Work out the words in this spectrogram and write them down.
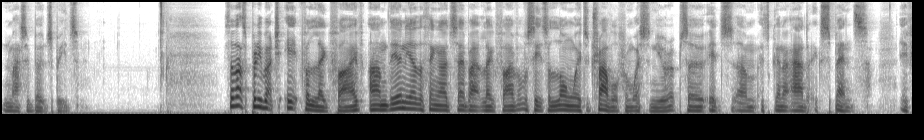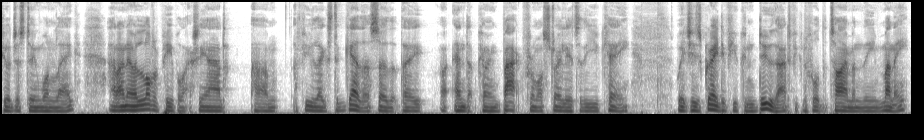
massive boat speeds. So that's pretty much it for leg five. Um, the only other thing I'd say about leg five, obviously, it's a long way to travel from Western Europe, so it's um, it's going to add expense if you're just doing one leg. And I know a lot of people actually add um, a few legs together so that they uh, end up coming back from Australia to the UK, which is great if you can do that, if you can afford the time and the money,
